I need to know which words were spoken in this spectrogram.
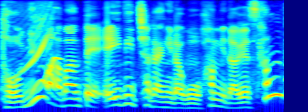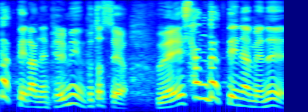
더 뉴 아반떼 AD 차량이라고 합니다. 그래서 삼각대라는 별명이 붙었어요. 왜 삼각대냐면은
